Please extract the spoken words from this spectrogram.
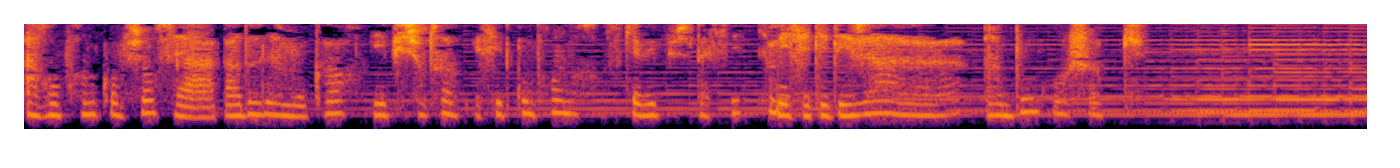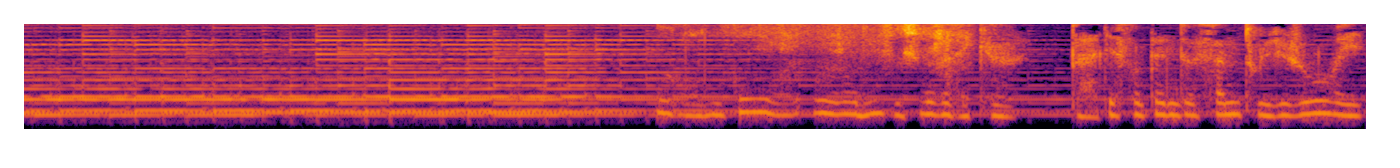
à reprendre confiance et à pardonner à mon corps et puis surtout à essayer de comprendre ce qui avait pu se passer. Mais c'était déjà euh, un bon gros choc. En réalité, aujourd'hui, j'échange avec euh, bah, des centaines de femmes tous les jours et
